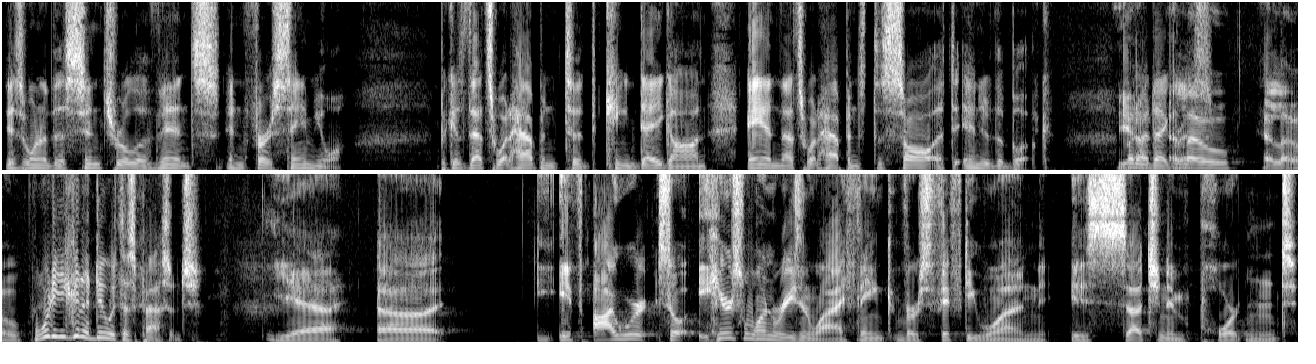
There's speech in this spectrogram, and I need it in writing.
is one of the central events in First Samuel because that's what happened to King Dagon, and that's what happens to Saul at the end of the book. But I digress. Hello, hello. What are you going to do with this passage? Yeah. Uh, if I were so, here's one reason why I think verse 51 is such an important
